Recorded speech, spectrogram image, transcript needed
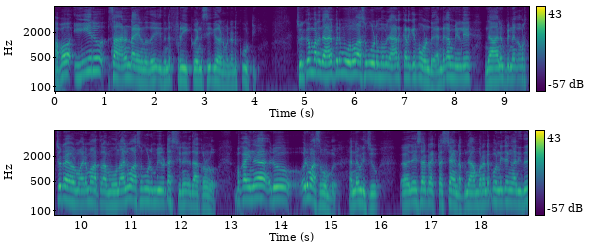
അപ്പോൾ ഈ ഒരു സാധനം ഉണ്ടായിരുന്നത് ഇതിന്റെ ഫ്രീക്വൻസി ഗവൺമെന്റ് കൂട്ടി. ചുരുക്കം പറഞ്ഞു ഞാനിപ്പോൾ ഒരു മൂന്ന് മാസം കൂടുമ്പോൾ ഞാൻ ഇടയ്ക്കിടയ്ക്ക് പോകുന്നുണ്ട് എന്റെ കമ്പനിയിൽ ഞാനും പിന്നെ കുറച്ച് ഡ്രൈവർമാരും മാത്രം മൂന്നാൽ മാസം കൂടുമ്പോൾ ഈ ഒരു ടെസ്റ്റിന് ഇതാക്കണുള്ളൂ. അപ്പോൾ കഴിഞ്ഞ ഒരു ഒരു മാസം മുമ്പ് എന്നെ വിളിച്ചു. ഡ്രഗ് ടെസ്റ്റ് ആയിട്ട് അപ്പം ഞാൻ പറഞ്ഞ പൊണ്ണി ചങ്ങാതി ഇത്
